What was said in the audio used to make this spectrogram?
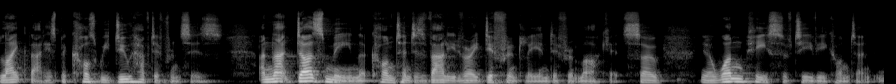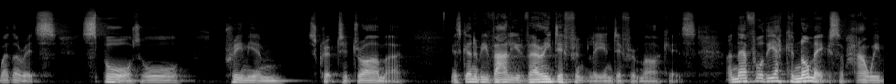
like that is because we do have differences. And that does mean that content is valued very differently in different markets. So, you know, one piece of TV content, whether it's sport or premium scripted drama, is going to be valued very differently in different markets. And therefore, the economics of how we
